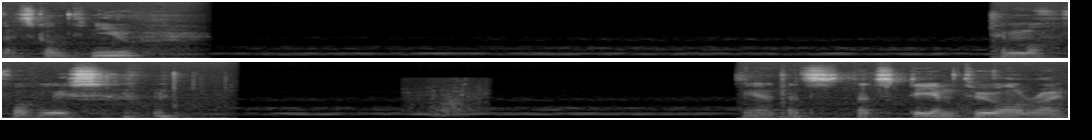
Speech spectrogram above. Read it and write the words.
Let's continue. Hemophoblis. yeah, that's that's DM2 alright.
